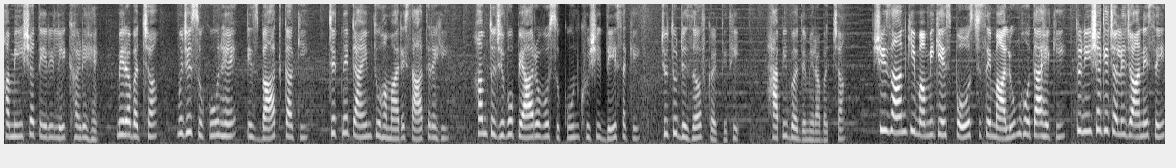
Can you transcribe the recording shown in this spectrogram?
हमेशा तेरे लिए खड़े हैं। मेरा बच्चा, मुझे सुकून है इस बात का कि जितने टाइम तू हमारे साथ रही, हम तुझे वो प्यार और वो सुकून खुशी दे सके जो तू डिजर्व करती थी। हैप्पी बर्थडे मेरा बच्चा। शीजान की मम्मी के इस पोस्ट से मालूम होता है कि तुनिशा के चले जाने से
